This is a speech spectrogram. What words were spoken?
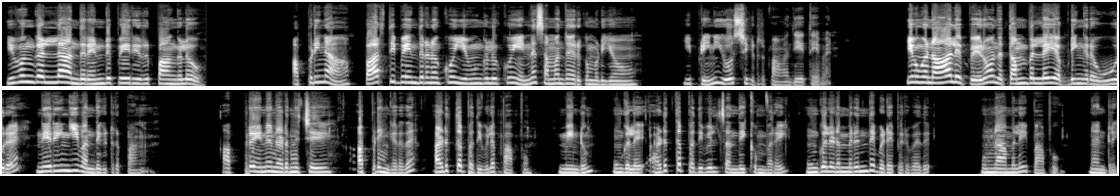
இவங்களில் அந்த ரெண்டு பேர் இருப்பாங்களோ? அப்படின்னா பார்த்திபேந்திரனுக்கும் இவங்களுக்கும் என்ன சம்மந்தம் இருக்க முடியும்? இப்படின்னு யோசிச்சுக்கிட்டு இருப்பான் வந்தியத்தேவன். இவங்க நாலு பேரும் அந்த தம்பிள்ளை அப்படிங்கிற ஊரை நெருங்கி வந்துக்கிட்டு இருப்பாங்க. அப்புறம் என்ன நடந்துச்சு? அப்படிங்கிறத அடுத்த பதிவில் பார்ப்போம். மீண்டும் உங்களை அடுத்த பதிவில் சந்திக்கும் வரை உங்களிடமிருந்து விடைபெறுவது உண்ணாமலே பார்ப்போம் நன்றி.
